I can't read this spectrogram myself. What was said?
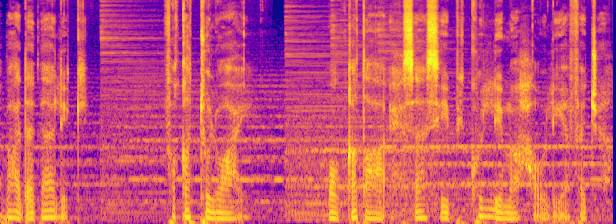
وبعد ذلك فقدت الوعي وانقطع إحساسي بكل ما حولي فجأة.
